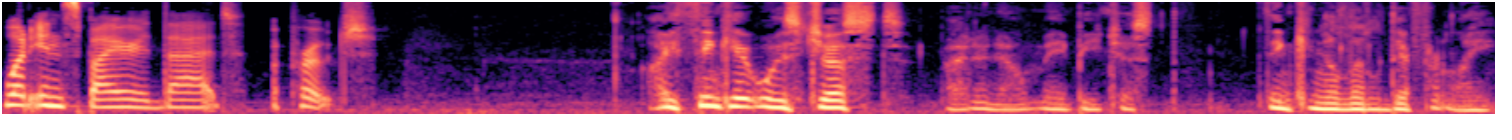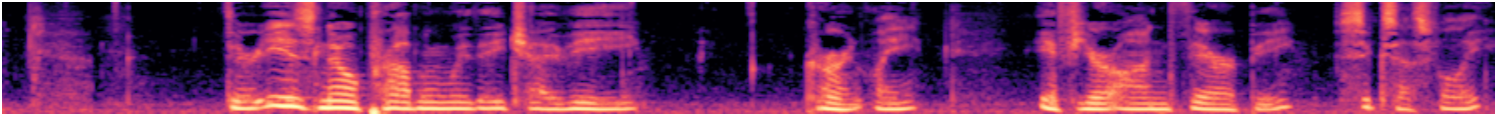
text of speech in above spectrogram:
What inspired that approach? I think it was just, I don't know, maybe just thinking a little differently. There is no problem with HIV currently if you're on therapy successfully,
